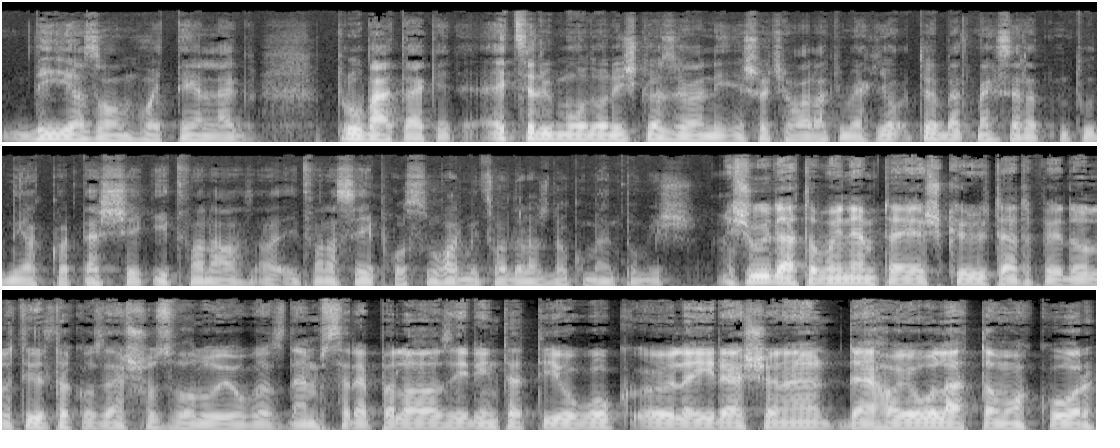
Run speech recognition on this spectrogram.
díjazom, hogy tényleg próbálták egy egyszerű módon is közölni, és hogyha valaki meg többet meg szeretne tudni, akkor tessék, itt van a, itt van a szép hosszú 30 oldalas dokumentum is. És úgy látom, hogy nem teljes körű, tehát például a tiltakozáshoz való jog az nem szerepel az érintetti jogok leírásánál, de ha jól láttam, akkor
